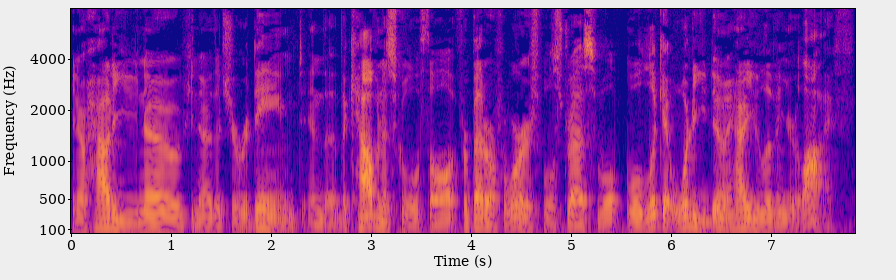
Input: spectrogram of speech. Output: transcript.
you know how do you know you know that you're redeemed? And the, the calvinist school of thought for better or for worse will stress will will look at what are you doing? How are you living your life?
